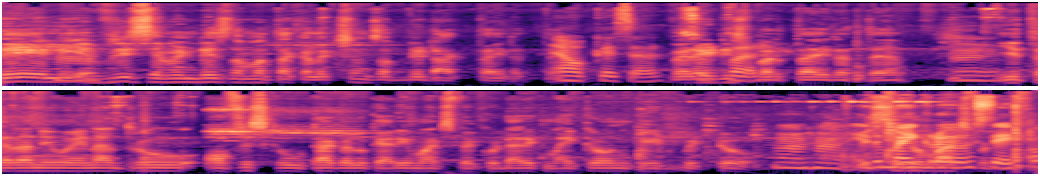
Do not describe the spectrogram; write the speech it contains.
daily every seven days ನಮ್ಮ ಹತ್ರ ಕಲೆಕ್ಷನ್ಸ್ ಅಪ್ಡೇಟ್ ಆಗ್ತಾ ಇರುತ್ತೆ. ಓಕೆ ಸರ್ ವೆರೈಟೀಸ್ ಬರ್ತಾ ಇರುತ್ತೆ. ಈ ತರ ನೀವು ಏನಾದ್ರೂ ಆಫೀಸ್ಗೆ ಊಟಗಳು ಕ್ಯಾರಿ ಮಾಡಿಸಬೇಕು ಡೈರೆಕ್ಟ್ ಮೈಕ್ರೋನ್ ಇಟ್ಬಿಟ್ಟು ಹ್ಮ್ ಹ್ಮ್. ಇದು micro safe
